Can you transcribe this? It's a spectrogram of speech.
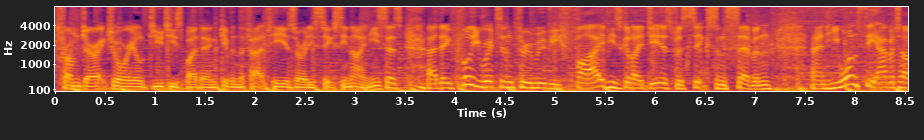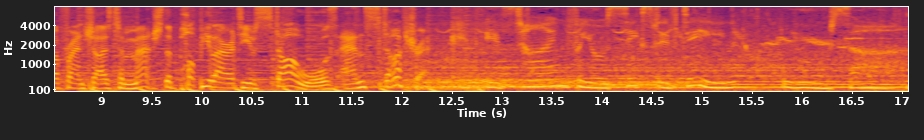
from directorial duties by then, given the fact he is already 69. He says uh, they've fully written through movie 5, he's got ideas for 6 and 7, and he wants the Avatar franchise to match the popularity of Star Wars and Star Trek. It's time for your 615 Woosa.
